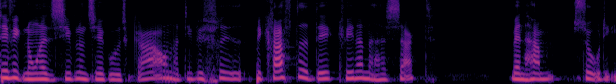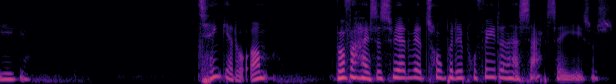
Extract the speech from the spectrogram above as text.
Det fik nogle af disciplene til at gå ud til graven, og de befriede, bekræftede det, kvinderne havde sagt, men ham så de ikke. Tænk jer dog om. Hvorfor har I så svært ved at tro på det, profeterne har sagt, sagde Jesus.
